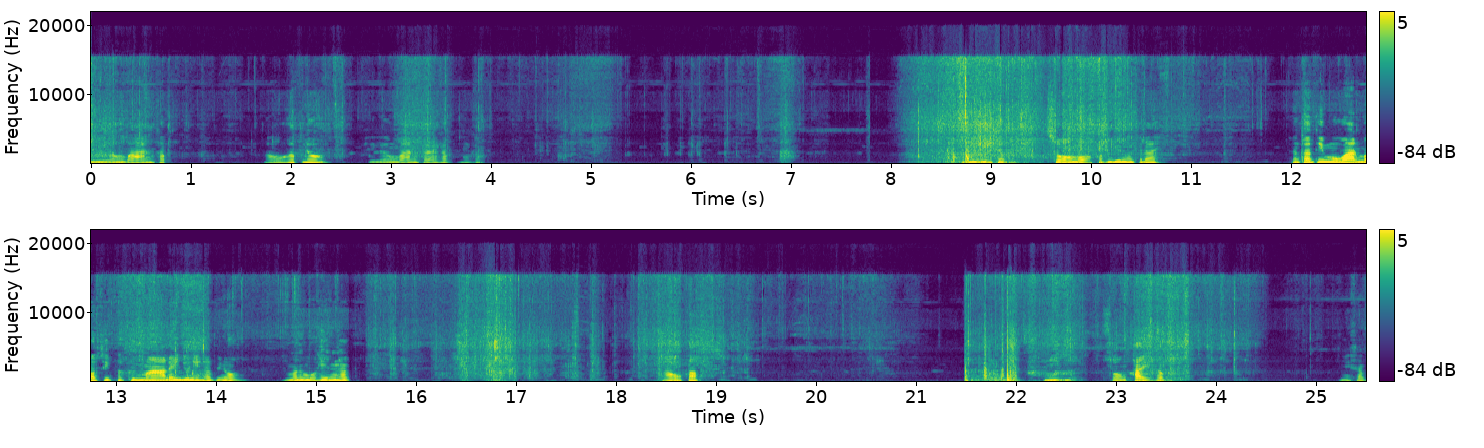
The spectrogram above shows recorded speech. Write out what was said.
สีเหลืองบานครับ เอาครับพี่น้องสีเหลืองบานก็ได้ครับนี่ครับนี่อีกครับสองดอกครับยืนก็ได้ทั้งท่านที่มาวาดบอซิกก็ขึ้นมาได้อยู่นี่ครับพี่น้อง มันบ่เห็นครับ เอาครับ นี่อีกสองไข่ครับ นี่ครับ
